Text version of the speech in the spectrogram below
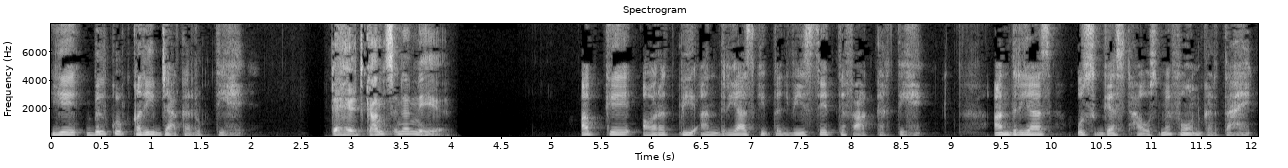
یہ بالکل قریب جا کر رکتی ہے۔ اب کے عورت بھی اندریاز کی تجویز سے اتفاق کرتی ہے۔ اندریاز اس گیسٹ ہاؤس میں فون کرتا ہے۔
